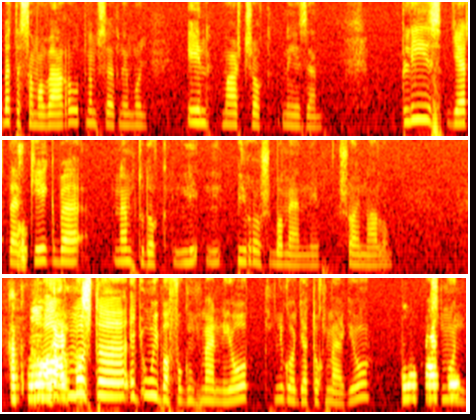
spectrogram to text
beteszem a várót, nem szeretném, hogy én már csak nézem. Please, gyertek kékbe, nem tudok li- li- pirosba menni. Sajnálom. Hát A, Homokát- most ö, egy újba fogunk menni, jó? Nyugodjatok meg, jó? Azt mond,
